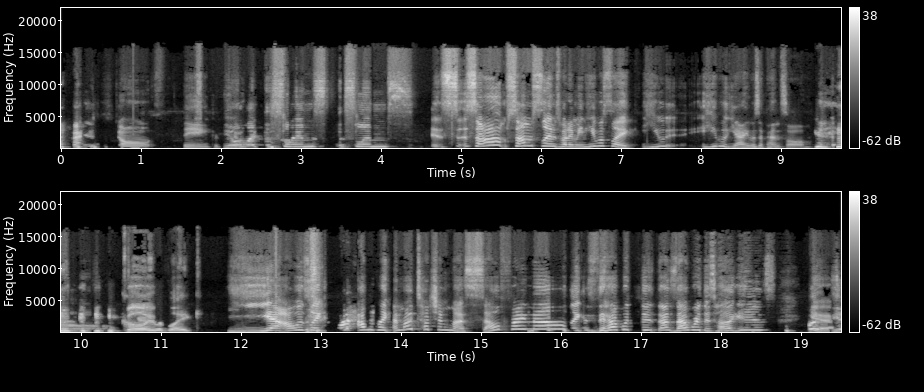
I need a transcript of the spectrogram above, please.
mm-hmm. I just don't think You don't like the slims? The slims? it's some some slims, but I mean, he was like he he was yeah, he was a pencil. Oh. Chloe was like, Yeah, I was like, I, I was like, am I touching myself right now? Like, is that what the, that's that where this hug is? But Yeah. yeah.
